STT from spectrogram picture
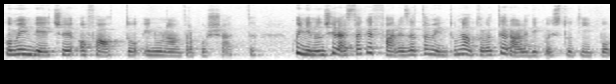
come invece ho fatto in un'altra pochette. Quindi non ci resta che fare esattamente un altro laterale di questo tipo.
